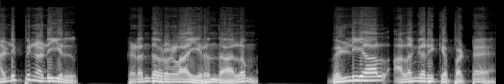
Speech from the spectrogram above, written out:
அடுப்பின் அடியில் கிடந்தவர்களாயிருந்தாலும் வெள்ளியால் அலங்கரிக்கப்பட்ட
